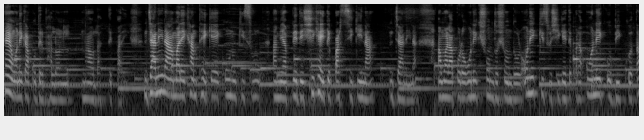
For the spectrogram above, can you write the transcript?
হ্যাঁ অনেক আপুদের ভালো নাও লাগতে পারে। জানি না আমার এখান থেকে কোনো কিছু আমি আপনাদের শিখাইতে পারছি কি না। জানি না। আমার আপুরা অনেক সুন্দর সুন্দর অনেক কিছু শিখাইতে পারে, অনেক অভিজ্ঞতা।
